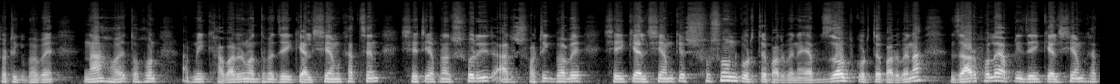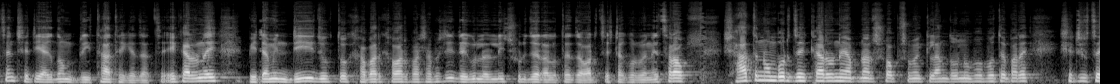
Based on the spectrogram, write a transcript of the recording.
সঠিকভাবে না হয়, তখন আপনি খাবারের মাধ্যমে যেই ক্যালসিয়াম খাচ্ছেন, সেটি আপনার শরীর আর সঠিকভাবে সেই ক্যালসিয়ামকে শোষণ করতে পারবে না অ্যাবজর্ব করতে পারবে না। যার ফলে আপনি যেই ক্যালসিয়াম খাচ্ছেন, সেটি একদম বৃথা থেকে যাচ্ছে। এ কারণেই ভিটামিন ডি যুক্ত খাবার খাওয়ার পাশাপাশি রেগুলারলি সূর্যের আলোতে যাওয়ার চেষ্টা করবেন। এছাড়াও সাত নম্বর যে কারণে আপনার সব সময় ক্লান্ত অনুভব হতে পারে, সেটি হচ্ছে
